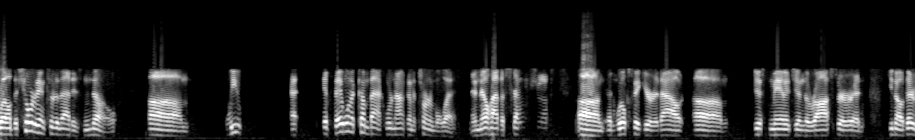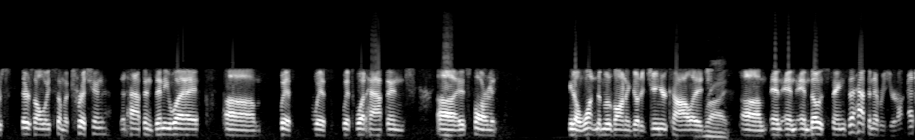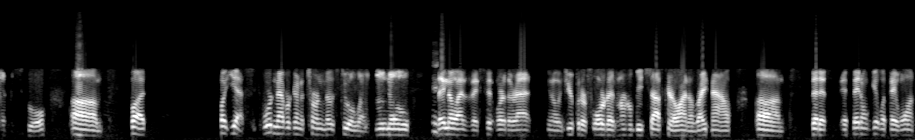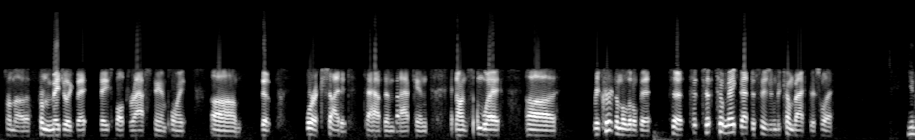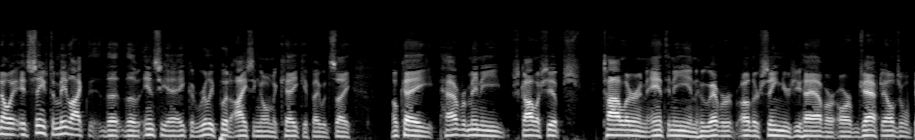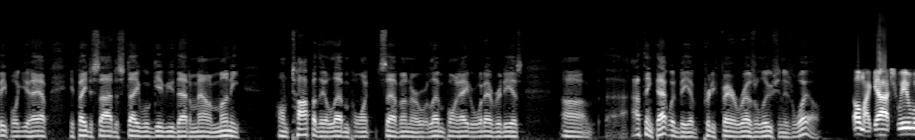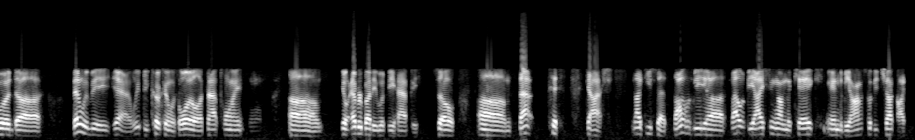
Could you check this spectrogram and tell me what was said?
well, the short answer to that is no. Um, we, if they want to come back, we're not going to turn them away, and they'll have a scholarship, um, and we'll figure it out. Um, just managing the roster, and you know, there's there's always some attrition that happens anyway um, with with with what happens uh, as far as you know wanting to move on and go to junior college, right? Um, and and and those things that happen every year at every school. Um, but but yes, we're never going to turn those two away. You know, they know as they sit where they're at. You know, in Jupiter, Florida, and Myrtle Beach, South Carolina, right now. Um, that if if they don't get what they want from a from a Major League ba- Baseball draft standpoint, um, that we're excited to have them back and, and on some way uh, recruit them a little bit to, to to make that decision to come back this way. You know, it seems to me like the the NCAA could really put icing on the cake if they would say, okay, however many scholarships Tyler and Anthony and whoever other seniors you have or, or draft eligible people you have, if they decide to stay, we'll give you that amount of money on top of the 11.7 or 11.8 or whatever it is. Uh, I think that would be a pretty fair resolution as well. Oh my gosh, we would uh, then we'd be yeah we'd be cooking with oil at that point. Um, you know everybody would be happy. So um, that gosh like you said, that would be uh, that would be icing on the cake. And to be honest with you, Chuck, like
